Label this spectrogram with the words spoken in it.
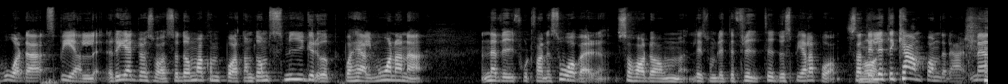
hårda spelregler och så, så de har kommit på att om de smyger upp på helgmorgnarna när vi fortfarande sover, så har de liksom lite fritid att spela på. Så det är lite kamp om det där. Men,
